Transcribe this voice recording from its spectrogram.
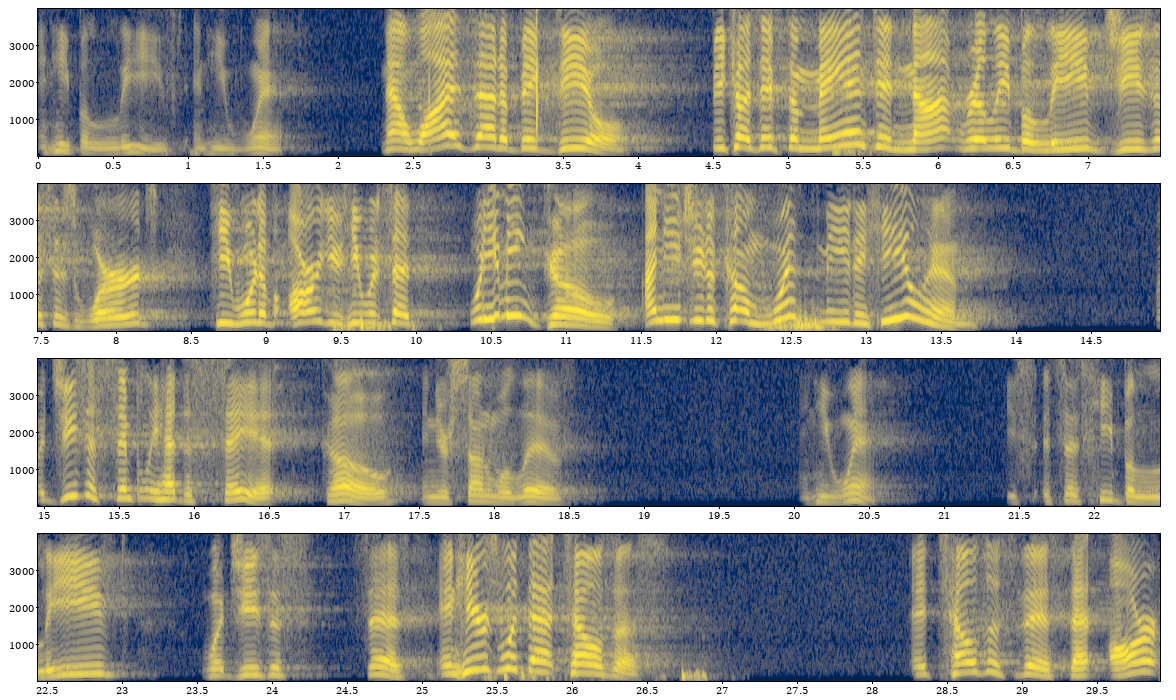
and he believed and he went. Now, why is that a big deal? Because if the man did not really believe Jesus' words, he would have argued. He would have said, What do you mean, go? I need you to come with me to heal him. But Jesus simply had to say it go, and your son will live. And he went. it says he believed what Jesus says. And here's what that tells us it tells us this that our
